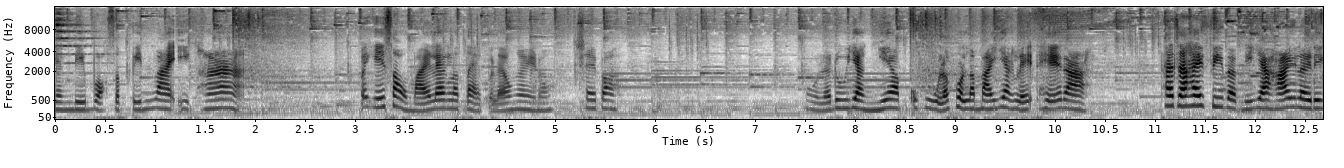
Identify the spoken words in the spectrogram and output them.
ยังดีบอกสปินมาอีกห้าเมื่อกี้สองไม้แรกเราแตกไปแล้วไงเนาะใช่ปะโอ้แล้วดูอย่างเงียบ โอ้โห แล้วผลไม้อย่างเละเทะอะ ถ้าจะให้ฟรีแบบนี้อย่าให้เลยดี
